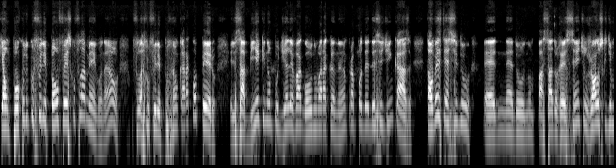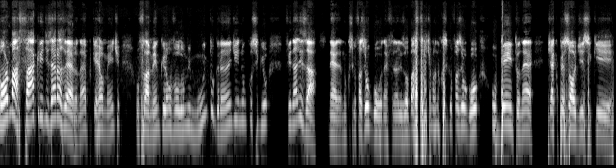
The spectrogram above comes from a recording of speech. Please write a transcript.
Que é um pouco do que o Filipão fez com o Flamengo, né? O, o Filipão é um cara copeiro. Ele sabia que não podia levar gol no Maracanã para poder decidir em casa. Talvez tenha sido é, né, do, no passado recente uns jogos que de maior massacre de 0 a 0 né? Porque realmente o Flamengo criou um volume muito grande e não conseguiu finalizar, né? Não conseguiu fazer o gol, né? Finalizou bastante, mas não conseguiu fazer o gol. O Bento, né? Já que o pessoal disse que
